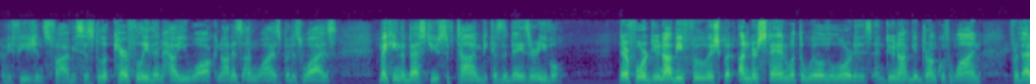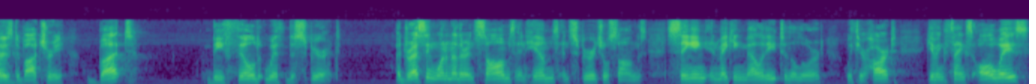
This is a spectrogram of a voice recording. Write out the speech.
of Ephesians 5. He says, "Look carefully then how you walk, not as unwise, but as wise, making the best use of time, because the days are evil. Therefore, do not be foolish, but understand what the will of the Lord is, and do not get drunk with wine, for that is debauchery, but be filled with the Spirit." addressing one another in psalms and hymns and spiritual songs, singing and making melody to the Lord with your heart giving thanks always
